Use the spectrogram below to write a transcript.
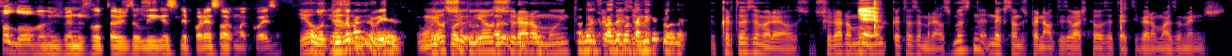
falou, vamos ver nos relatórios da Liga se lhe aparece alguma coisa. Ele, falou três ou quatro vezes. Eles, eles choraram muito cartões, cartões amarelos. Choraram muito por cartões amarelos. Mas na questão dos penaltis eu acho que eles até tiveram mais ou menos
